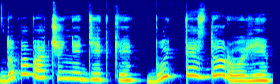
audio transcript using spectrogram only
До побачення, дітки, будьте здорові!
